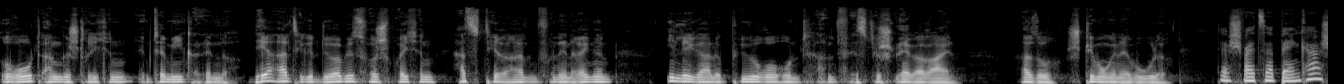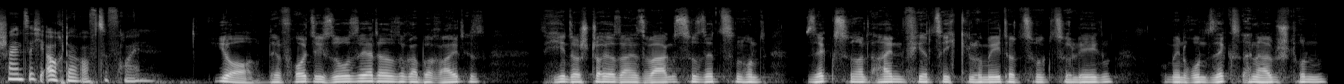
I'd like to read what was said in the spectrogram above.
rot angestrichen im Terminkalender. Derartige Derbys versprechen Hasstiraden von den Rängen, illegale Pyro und handfeste Schlägereien. Also Stimmung in der Bude. Der Schweizer Banker scheint sich auch darauf zu freuen. Ja, der freut sich so sehr, dass er sogar bereit ist, sich hinter Steuer seines Wagens zu setzen und 641 Kilometer zurückzulegen, um in rund sechseinhalb Stunden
